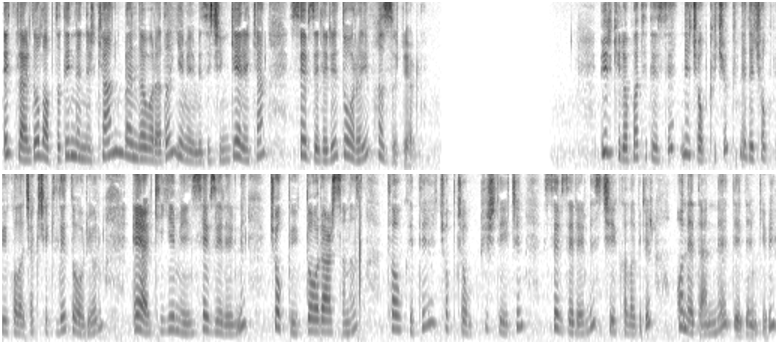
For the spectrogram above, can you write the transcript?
Etler dolapta dinlenirken ben de orada yemeğimiz için gereken sebzeleri doğrayıp hazırlıyorum. 1 kilo patatesi ne çok küçük ne de çok büyük olacak şekilde doğruyorum. Eğer ki yemeğin sebzelerini çok büyük doğrarsanız tavuk eti çok çabuk piştiği için sebzeleriniz çiğ kalabilir. O nedenle dediğim gibi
